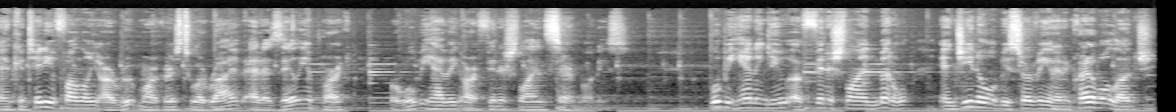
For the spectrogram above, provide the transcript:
and continue following our route markers to arrive at Azalea Park where we'll be having our finish line ceremonies. We'll be handing you a finish line medal and Gina will be serving an incredible lunch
